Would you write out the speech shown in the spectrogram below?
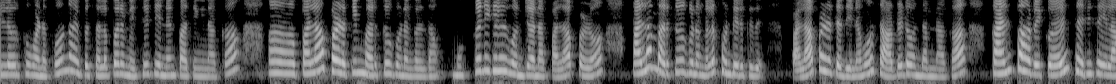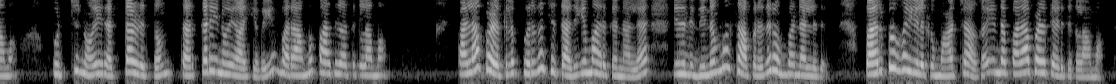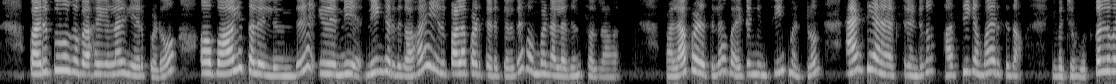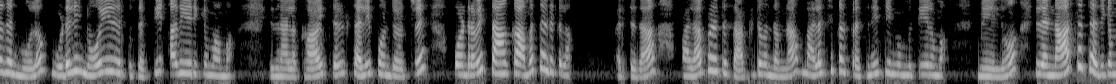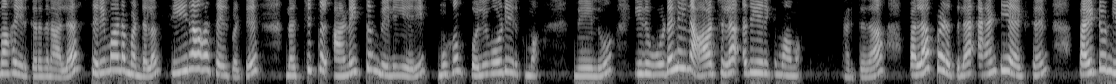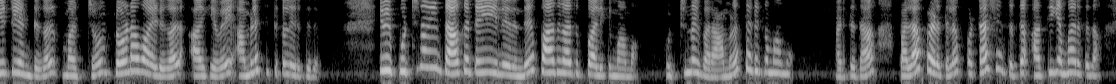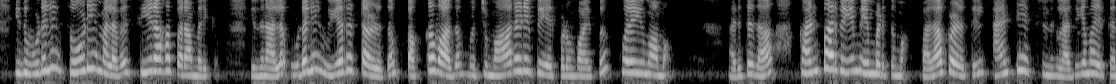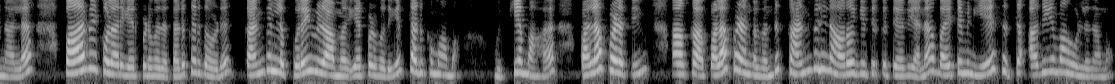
எல்லோருக்கும் வணக்கம். நான் இப்போ சொல்ல போகிற மெசேஜ் என்னன்னு பார்த்தீங்கன்னாக்கா பலாப்பழத்தின் மருத்துவ குணங்கள் தான். முக்கணிகளில் ஒன்றான பலாப்பழம் பல மருத்துவ குணங்களை கொண்டிருக்குது. பலாப்பழத்தை தினமும் சாப்பிட்டுட்டு வந்தோம்னாக்கா கண் பார்வைக்கு சரி செய்யலாமா? புற்றுநோய் இரத்த அழுத்தம் சர்க்கரை நோய் ஆகியவையும் வராமல் பாதுகாத்துக்கலாமா? பலாப்பழத்துல புரதச்சத்து அதிகமா இருக்கறனால இதனை தினமும் சாப்பிட்றது ரொம்ப நல்லது. பருப்பு வகைகளுக்கு மாற்றாக இந்த பலாப்பழத்தை எடுத்துக்கலாமா? பருப்பு வகை வகைகள்லாம் ஏற்படும் வாயு தலையிலிருந்து இது நீ நீங்கிறதுக்காக இது பலாப்பழத்தை எடுக்கிறது ரொம்ப நல்லதுன்னு சொல்றாங்க. பலாப்பழத்துல வைட்டமின் சி மற்றும் ஆன்டி ஆக்சிடென்ட்கள் அதிகமா இருக்குதாம். இவற்றை உட்கொள்வதன் மூலம் உடலின் நோய் எதிர்ப்பு சக்தி அதிகரிக்குமாமா இதனால காய்ச்சல் சளி போன்றவற்றை போன்றவை தாக்காம தடுக்கலாம். அடுத்ததா பலாப்பழத்தை சாப்பிட்டுட்டு வந்தோம்னா மலச்சிக்கல் பிரச்சனை தீங்கும் தீருமா? மேலும் இதுல நார்ச்சத்து அதிகமாக இருக்கிறதுனால செரிமான மண்டலம் சீராக செயல்பட்டு நச்சுக்கள் அனைத்தும் வெளியேறி முகம் பொலிவோடு இருக்குமா? மேலும் இது உடலின் ஆற்றலை அதிகரிக்குமாமா? அடுத்ததா பலாப்பழத்துல ஆன்டி ஆக்சிடென்ட் பைட்டோ நியூட்ரியன்ட்டுகள் மற்றும் புளோனவாய்டுகள் ஆகியவை அமிலச்சத்துக்கள் இருக்குது. இவை புற்றுநோயின் தாக்கத்தையிலிருந்து பாதுகாப்பு அளிக்குமாமா? புற்றுநோய் வராமலும் தடுக்குமாமா? அடுத்ததா பலாப்பழத்துல பொட்டாசியம் சத்து அதிகமா இருக்குதாம் இது உடலின் சோடியம் அளவை சீராக பராமரிக்கும். இதனால உடலின் உயர் ரத்த அழுத்தம் பக்கவாதம் மற்றும் மாரடைப்பு ஏற்படும் வாய்ப்பு குறையுமாமா? அடுத்ததா கண் பார்வையும் மேம்படுத்துமா? பலாப்பழத்தில் ஆன்டி ஆக்சிடென்ட்கள் அதிகமா இருக்கறனால பார்வை கோளாறு ஏற்படுவதை தடுக்கிறதோடு கண்கள்ல புரை விழாம ஏற்படுவதையும் தடுக்குமாமா? முக்கியமாக பலாப்பழத்தின் ஆஹ் க- பலாப்பழங்கள் வந்து கண்களின் ஆரோக்கியத்திற்கு தேவையான வைட்டமின் ஏ சத்து அதிகமாக உள்ளதாமா?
